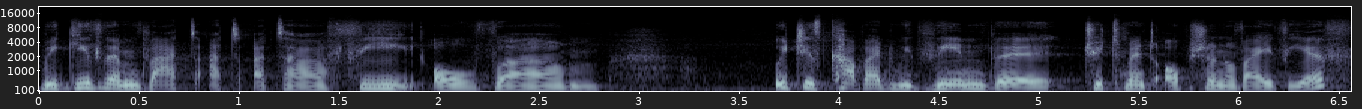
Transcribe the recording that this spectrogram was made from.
We give them that at, at a fee of, um, which is covered within the treatment option of IVF.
